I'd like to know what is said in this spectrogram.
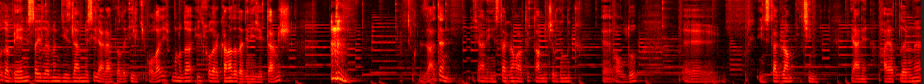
bu da beğeni sayılarının gizlenmesiyle alakalı ilk olay. Bunu da ilk olarak Kanada'da deneyeceklermiş. Zaten yani Instagram artık tam bir çılgınlık e, oldu. E, Instagram için yani hayatlarını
